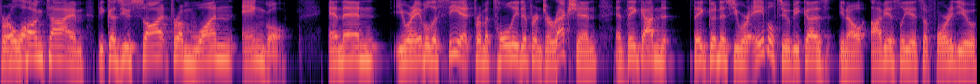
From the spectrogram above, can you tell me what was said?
for a long time because you saw it from one angle. And then you were able to see it from a totally different direction. And thank God, thank goodness you were able to because, you know, obviously it's afforded you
